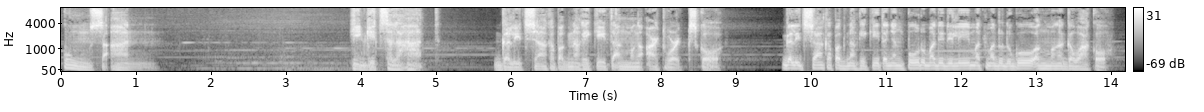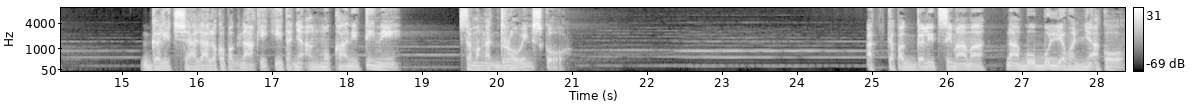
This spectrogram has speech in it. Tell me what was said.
kung saan. Higit sa lahat, galit siya kapag nakikita ang mga artworks ko. Galit siya kapag nakikita niyang puro madidilim at madudugo ang mga gawa ko. Galit siya lalo kapag nakikita niya ang mukha ni Timmy sa mga drawings ko. At kapag galit si Mama, nabubulyawan niya ako.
